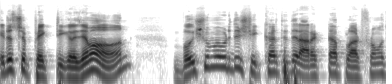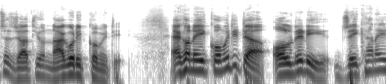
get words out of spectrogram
এটা হচ্ছে প্র্যাকটিক্যাল যেমন, বৈষম্য বিরোধী শিক্ষার্থীদের আরেকটা প্ল্যাটফর্ম হচ্ছে জাতীয় নাগরিক কমিটি। এখন এই কমিটিটা অলরেডি যেখানেই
